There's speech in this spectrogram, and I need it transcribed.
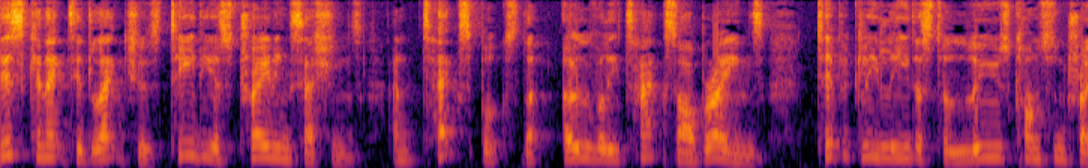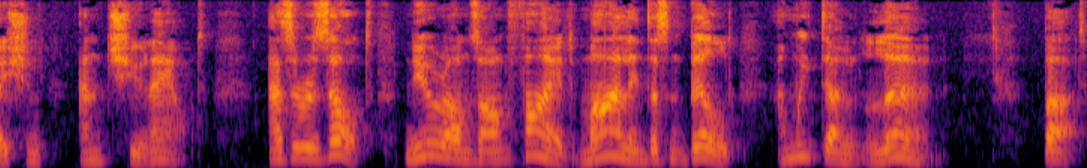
Disconnected lectures, tedious training sessions, and textbooks that overly tax our brains typically lead us to lose concentration and tune out. As a result, neurons aren't fired, myelin doesn't build, and we don't learn. But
